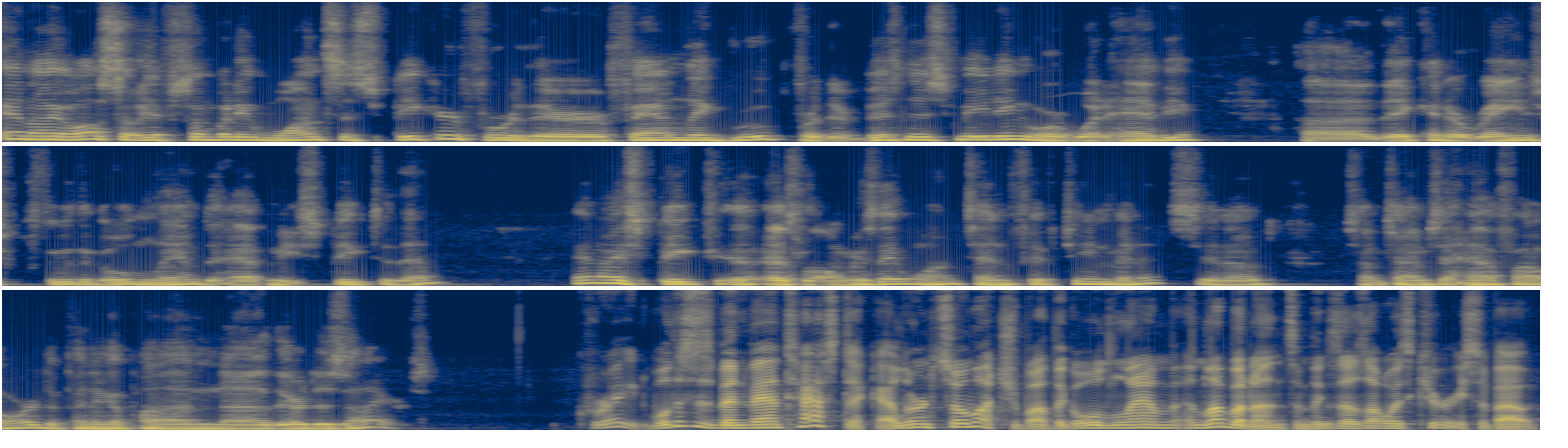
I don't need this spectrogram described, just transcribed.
and I also, if somebody wants a speaker for their family group, for their business meeting, or what have you, uh, they can arrange through the Golden Lamb to have me speak to them. And I speak as long as they want 10, 15 minutes, you know, sometimes a half hour, depending upon uh, their desires. Great. Well, this has been fantastic. I learned so much about the Golden Lamb and Lebanon, some things I was always curious about.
